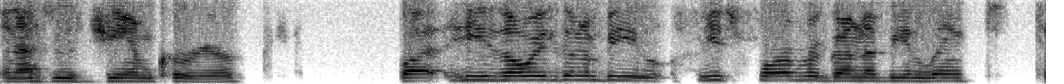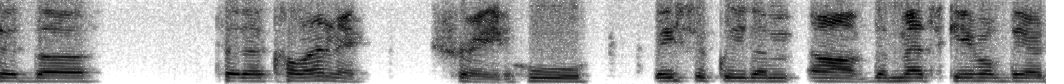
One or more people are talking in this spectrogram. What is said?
and as his GM career. But he's always going to be he's forever going to be linked to the to the Kelenic trade, who basically the uh, the Mets gave up their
